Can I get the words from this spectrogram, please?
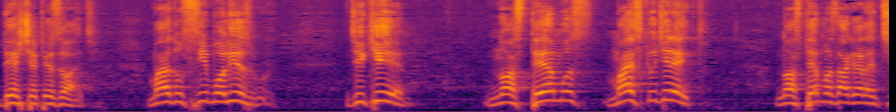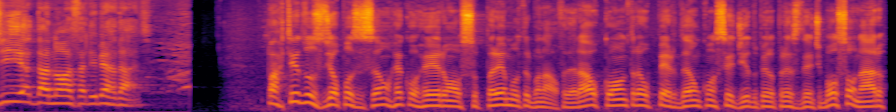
deste episódio, mas do simbolismo de que nós temos mais que o direito, nós temos a garantia da nossa liberdade. Partidos de oposição recorreram ao Supremo Tribunal Federal contra o perdão concedido pelo presidente Bolsonaro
